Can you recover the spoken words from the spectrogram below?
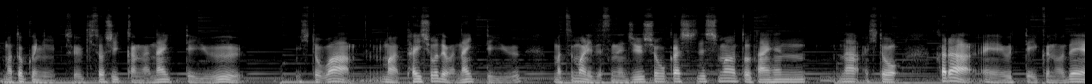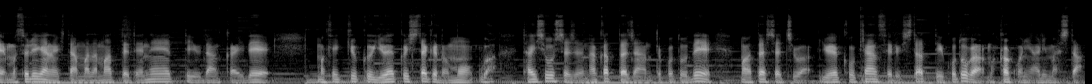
まあ、特にそういう基礎疾患がないっていう人は、まあ、対象ではないっていう、まあ、つまりですね重症化してしまうと大変な人から、えー、打っていくので、まあ、それ以外の人はまだ待っててねっていう段階で、まあ、結局予約したけどもうわ対象者じゃなかったじゃんってことで、まあ、私たちは予約をキャンセルしたっていうことが、まあ、過去にありました。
